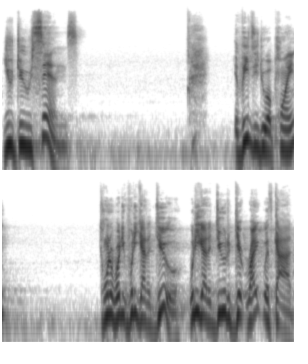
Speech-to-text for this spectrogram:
you do sins. It leads you to a point to wonder what do you, what do you got to do? What do you got to do to get right with God?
